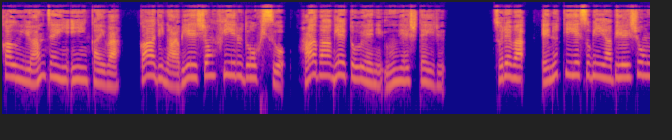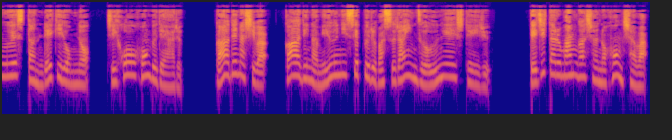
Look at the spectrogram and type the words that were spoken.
家運輸安全委員会は、 Gardena Aviation Field Office をハーバーゲートウェイに運営している。それは NTSB Aviation Western Region の地方本部である。ガーデナ氏はガーディナミューニセプルバスラインズを運営している。デジタル漫画社の本社は、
